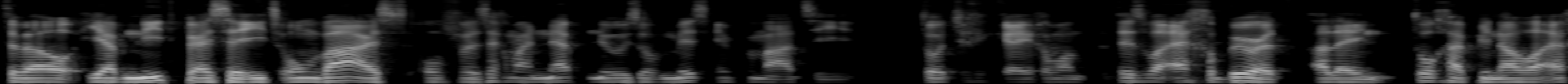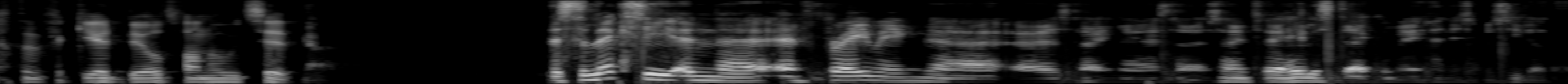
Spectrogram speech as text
Terwijl je hebt niet per se iets onwaars of zeg maar nepnieuws of misinformatie tot je gekregen, want het is wel echt gebeurd. Alleen toch heb je nou wel echt een verkeerd beeld van hoe het zit. De selectie en, uh, en framing uh, zijn, zijn twee hele sterke mechanismen die dat,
